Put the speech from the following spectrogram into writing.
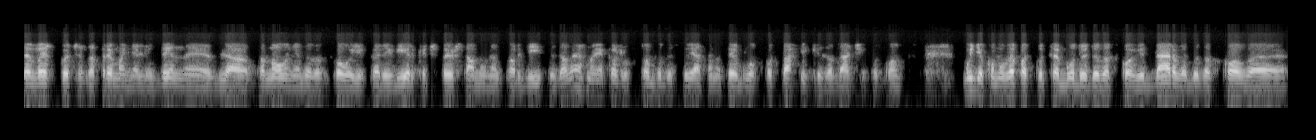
це чи затримання людини для встановлення додаткової перевірки, чи той ж самий нацгвардійці. Залежно, я кажу, хто буде стояти на тих блокпостах, які задачі виконують. В будь-якому випадку це будуть додаткові нерви, додаткове,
